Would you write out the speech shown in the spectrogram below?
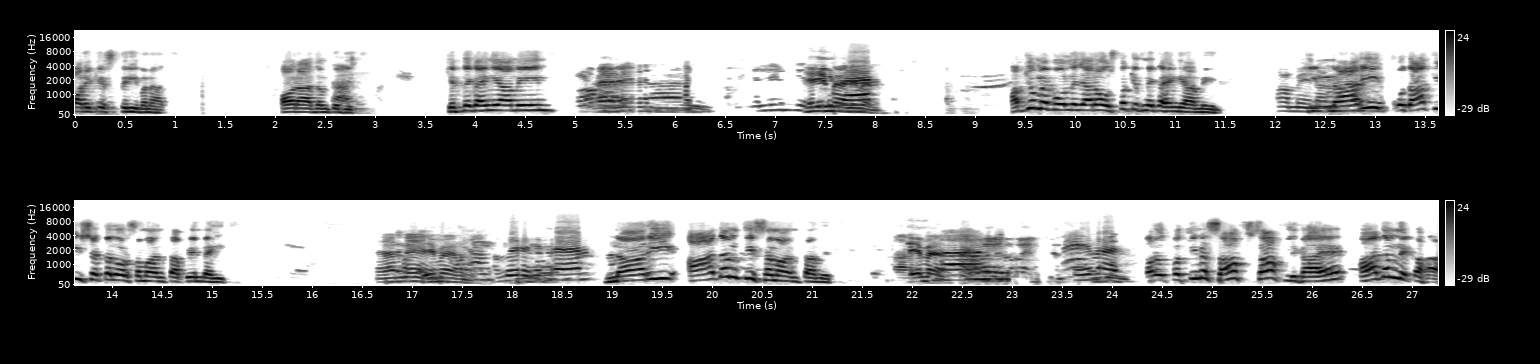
और एक स्त्री बना दी और आदम को दी। कितने कहेंगे आमीन. अब जो मैं बोलने जा रहा हूँ उस पर कितने कहेंगे आमीन? कि नारी खुदा की शक्ल और समानता पे नहीं थी। Amen. नारी आदम की समानता में थी। Amen. और उत्पत्ति में साफ़ साफ़ लिखा है आदम ने कहा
